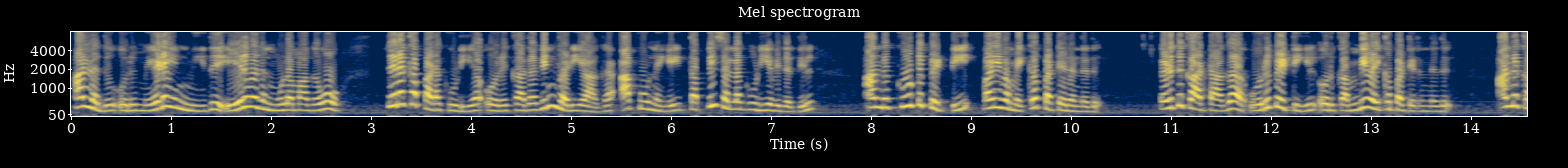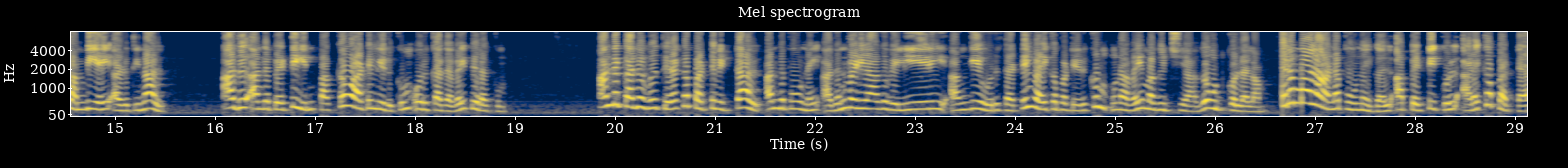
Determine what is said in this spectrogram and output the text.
அல்லது ஒரு மேடையின் மீது ஏறுவதன் மூலமாகவோ திறக்கப்படக்கூடிய ஒரு கதவின் வழியாக அப்பூனையை தப்பி செல்லக்கூடிய விதத்தில் அந்த கூட்டு பெட்டி வடிவமைக்கப்பட்டிருந்தது. எடுத்துக்காட்டாக ஒரு பெட்டியில் ஒரு கம்பி வைக்கப்பட்டிருந்தது. அந்த கம்பியை அழுத்தினால் அது அந்த பெட்டியின் பக்கவாட்டில் இருக்கும் ஒரு கதவை திறக்கும். அந்த கதவு திறக்கப்பட்டு விட்டால் அந்த பூனை அதன் வழியாக வெளியேறி அங்கே ஒரு தட்டில் வைக்கப்பட்டிருக்கும் உணவை மகிழ்ச்சியாக உட்கொள்ளலாம். பெரும்பாலான பூனைகள் அப்பெட்டிக்குள் அடைக்கப்பட்ட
